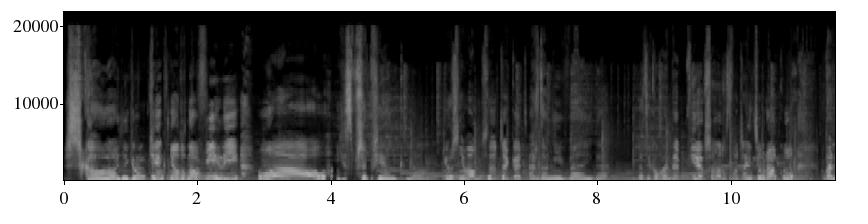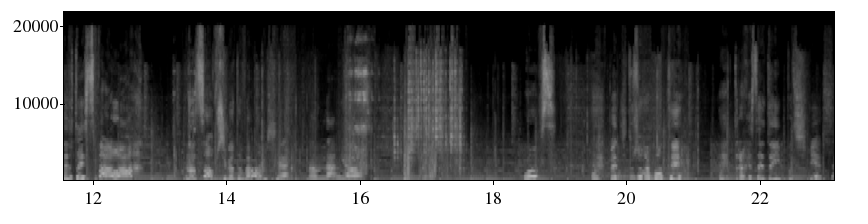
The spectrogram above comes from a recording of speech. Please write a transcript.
Szkoła, jak ją pięknie odnowili! Wow! Jest przepiękna. Już nie mogę się doczekać, aż do niej wejdę. Dlatego będę pierwsza na rozpoczęciu roku. Będę tutaj spała. No co, przygotowałam się. Mam namiot. Ups! Ech, Będzie dużo roboty. Ech, Trochę sobie tutaj podświecę.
